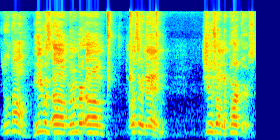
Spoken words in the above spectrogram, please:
You know. He was. Uh, remember, um, what's her name? She was from the Parkers,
